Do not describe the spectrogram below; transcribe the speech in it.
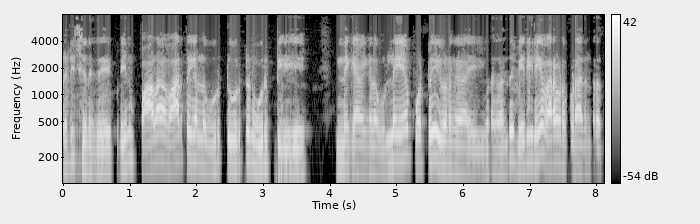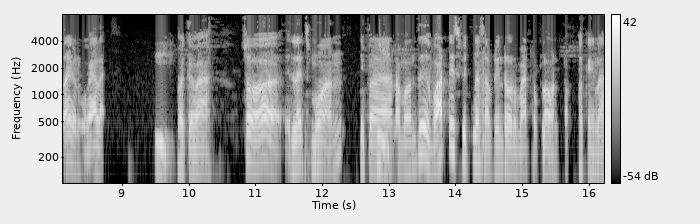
ட்ரெடிஷன் இது. இப்படின்னு பல வார்த்தைகள்ல உருட்டு உருட்டுன்னு உருட்டி இன்னைக்கு அவங்கள உள்ளேயே போட்டு இவனுங்க இவனுங்க வந்து வெளியிலயே வர விடக்கூடாதுன்றதுதான் இவனுங்க வேலை. ஓகேவா சோ லெட்ஸ் மூவ் ஆன் இப்ப நம்ம வந்து வாட் இஸ் ஃபிட்னஸ் அப்படின்ற ஒரு மேட்டருக்குள்ள வந்துட்டோம். ஓகேங்களா.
